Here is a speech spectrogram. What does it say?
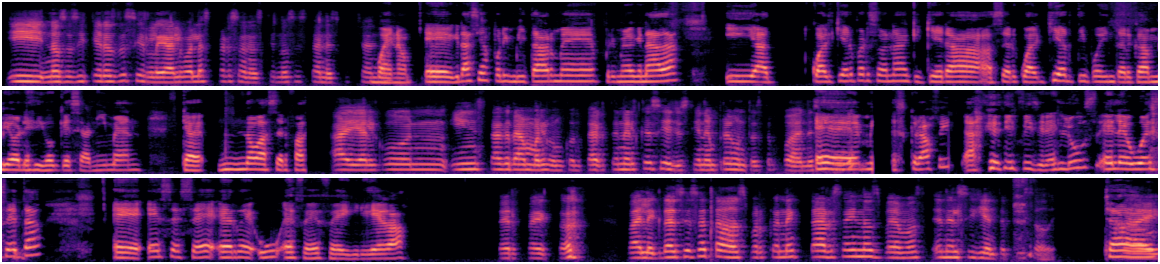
Y no sé si quieres decirle algo a las personas que nos están escuchando. Bueno, eh, gracias por invitarme, primero que nada, y a cualquier persona que quiera hacer cualquier tipo de intercambio, les digo que se animen, que no va a ser fácil. ¿Hay algún Instagram, algún contacto en el que si ellos tienen preguntas te puedan escribir? Eh, Scruffy, ah, es difícil, es Luz, L-U-Z, eh, S-C-R-U-F-F-Y. Perfecto. Vale, gracias a todos por conectarse y nos vemos en el siguiente episodio. Chao.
